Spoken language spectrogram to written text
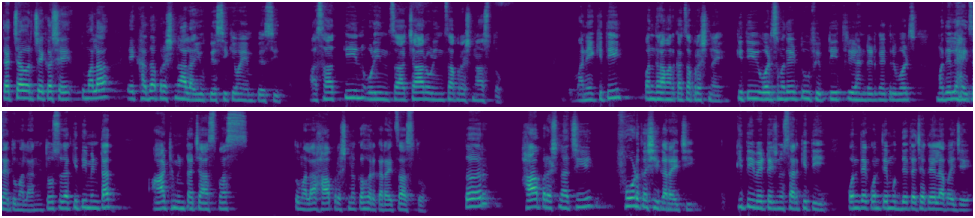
त्याच्यावरचे कसे? तुम्हाला एखादा प्रश्न आला युपीएससी किंवा एमपीएससी असा तीन ओळींचा चार ओळींचा प्रश्न असतो. आणि किती? पंधरा मार्काचा प्रश्न आहे. किती वर्ड्समध्ये टू फिफ्टी थ्री हंड्रेड काहीतरी वर्ड्समध्ये लिहायचा आहे तुम्हाला. आणि तो सुद्धा किती मिनिटात? आठ मिनिटाच्या आसपास तुम्हाला हा प्रश्न कव्हर करायचा असतो. तर हा प्रश्नाची फोड कशी करायची? किती वेटेजनुसार किती? कोणते कोणते मुद्दे त्याच्यात यायला पाहिजे?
